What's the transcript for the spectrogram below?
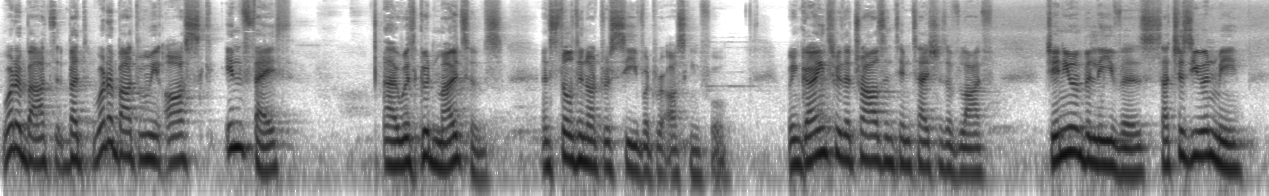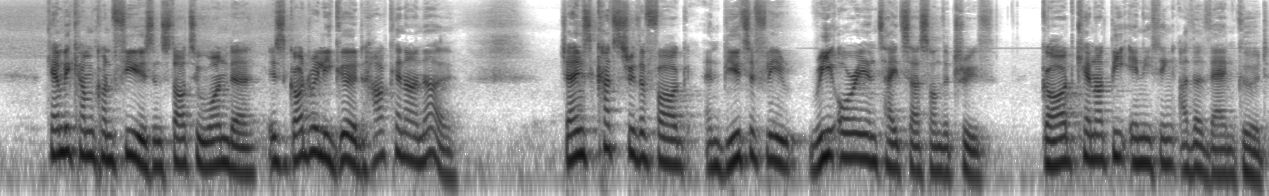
what about, but what about when we ask in faith uh, with good motives and still do not receive what we're asking for. When going through the trials and temptations of life, genuine believers, such as you and me, can become confused and start to wonder is God really good? How can I know? James cuts through the fog and beautifully reorientates us on the truth. God cannot be anything other than good.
